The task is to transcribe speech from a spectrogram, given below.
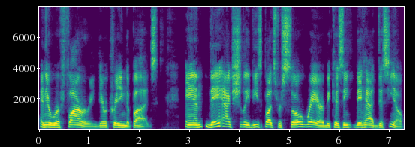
and they were flowering. They were creating the buds. And they actually, these buds were so rare because they, they had this, you know,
